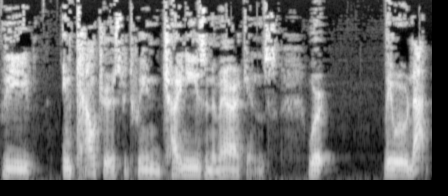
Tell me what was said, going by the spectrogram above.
the encounters between Chinese and Americans were, they were not,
